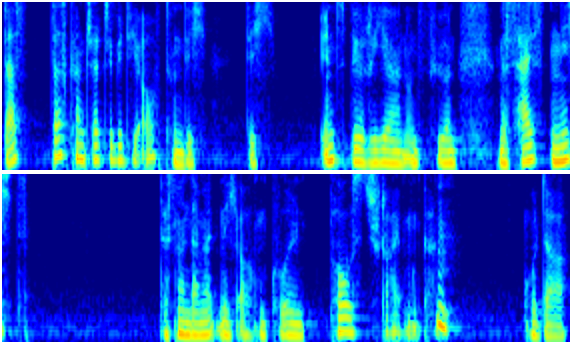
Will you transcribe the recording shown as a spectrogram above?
Das, das kann ChatGPT auch tun, dich, dich inspirieren und führen. Und das heißt nicht, dass man damit nicht auch einen coolen Post schreiben kann. Mhm. Oder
